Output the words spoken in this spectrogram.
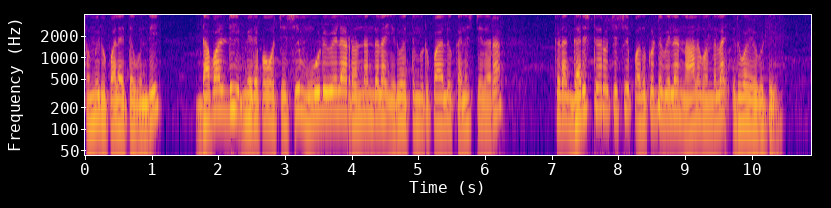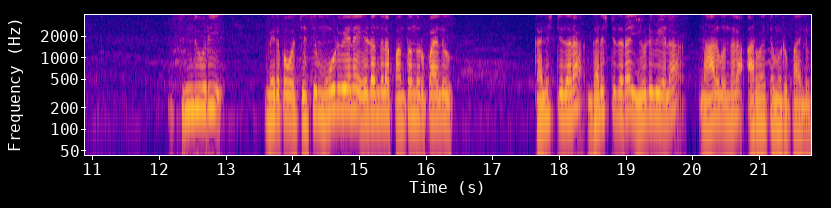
తొమ్మిది రూపాయలు అయితే ఉంది. డబల్ డి మిరప వచ్చేసి మూడు వేల రెండు వందల ఇరవై తొమ్మిది రూపాయలు కనిష్ట ధర ఇక్కడ గరిష్ట ధర వచ్చేసి పదకొండు వేల నాలుగు వందల ఇరవై ఒకటి. సింధూరి మిరప వచ్చేసి మూడు వేల ఏడు వందల పంతొమ్మిది రూపాయలు. కనిష్ట ధర గరిష్ట ధర ఏడు వేల నాలుగు వందల అరవై తొమ్మిది రూపాయలు.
